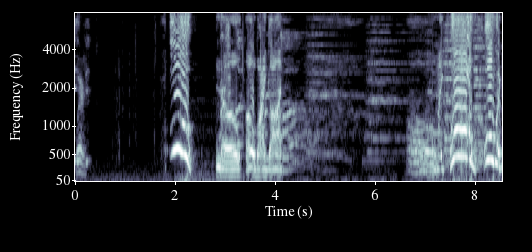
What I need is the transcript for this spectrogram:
Where? Oh! No! Oh, oh my god! Oh my- Oh! Oh my god!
